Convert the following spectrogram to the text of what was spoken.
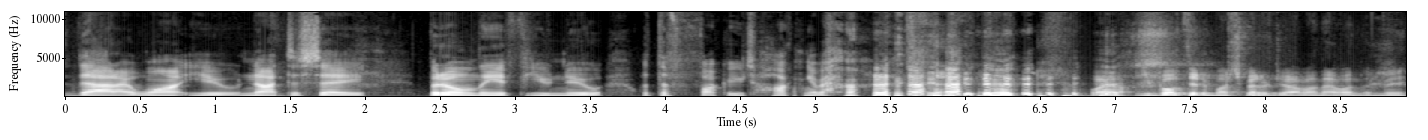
that I want you, not to say, but only if you knew. What the fuck are you talking about? Wow, you both did a much better job on that one than me.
